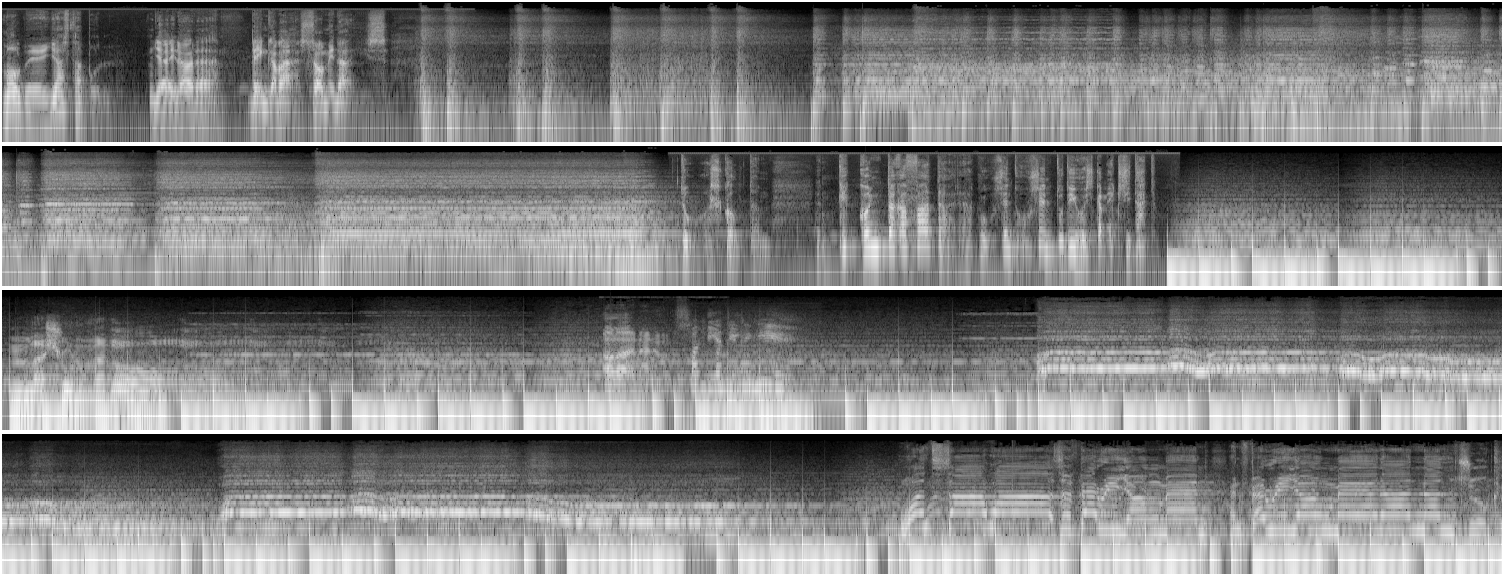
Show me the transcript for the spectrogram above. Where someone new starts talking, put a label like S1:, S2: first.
S1: Molt bé, ja està a punt.
S2: Ja era hora. Vinga, va, som-hi, nois. Tu, escolta'm, què cony t'ha agafat ara?
S3: Ho sento, ho sento, tio, és que m'he excitat.
S4: L'aixordador.
S5: Hola, nanos.
S6: Bon dia, tio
